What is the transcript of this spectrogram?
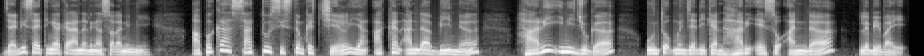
Jadi saya tinggalkan anda dengan soalan ini. Apakah satu sistem kecil yang akan anda bina hari ini juga untuk menjadikan hari esok anda lebih baik?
